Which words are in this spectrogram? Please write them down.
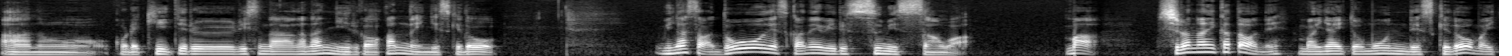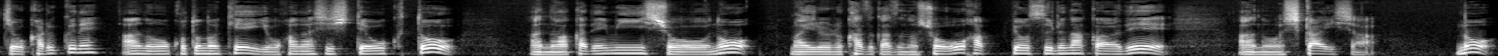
あ、あの、これ聞いてるリスナーが何人いるかわかんないんですけど、皆さんはどうですかね、ウィル・スミスさんは？まあ、知らない方はね、まあいないと思うんですけど、まあ一応軽くね、あの、ことの経緯をお話ししておくと、あの、アカデミー賞の、まあいろいろ数々の賞を発表する中で、あの、司会者の、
